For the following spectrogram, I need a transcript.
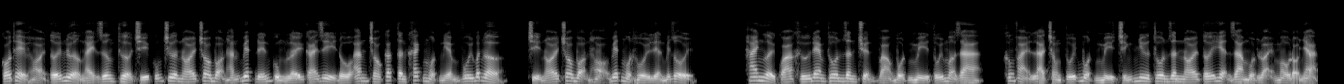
Có thể hỏi tới nửa ngày dương thừa chí cũng chưa nói cho bọn hắn biết đến cùng lấy cái gì đồ ăn cho các tân khách một niềm vui bất ngờ, chỉ nói cho bọn họ biết một hồi liền biết rồi. Hai người quá khứ đem thôn dân chuyển vào bột mì túi mở ra, không phải là trong túi bột mì chính như thôn dân nói tới hiện ra một loại màu đỏ nhạt,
